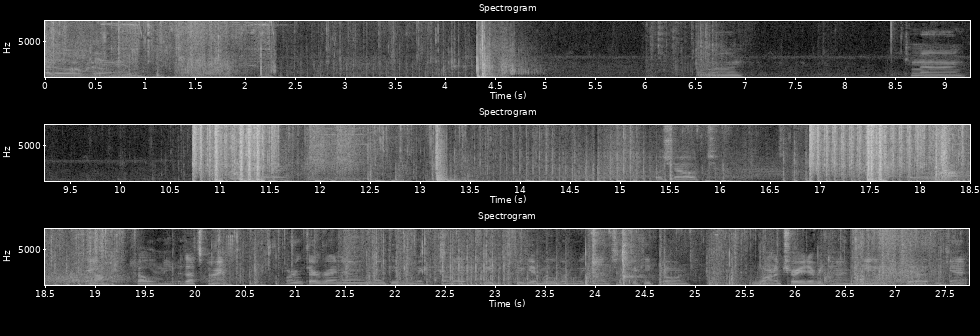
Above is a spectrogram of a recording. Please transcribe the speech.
Hello, Karen. Come on. Come on. There. Push out. Hello. Dang, me, but that's fine. We're in third right now. We might be able to make of it if we, if we get moving. We can't just keep going. We want to trade every time. We need to get a kill. You can't.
